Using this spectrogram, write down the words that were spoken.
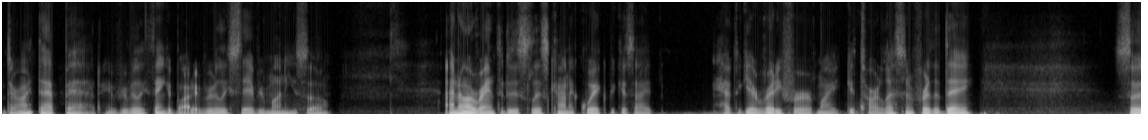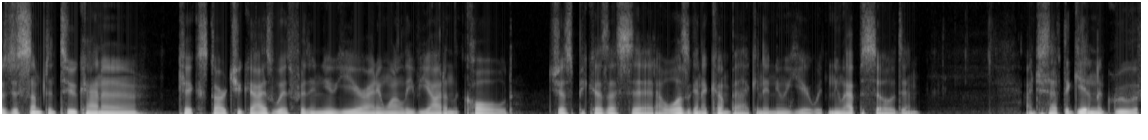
they aren't that bad if you really think about it. You really save your money. So I know I ran through this list kind of quick because I had to get ready for my guitar lesson for the day. So it's just something to kind of kickstart you guys with for the new year. I didn't want to leave you out in the cold just because I said I was going to come back in the new year with new episodes. And I just have to get in the groove of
